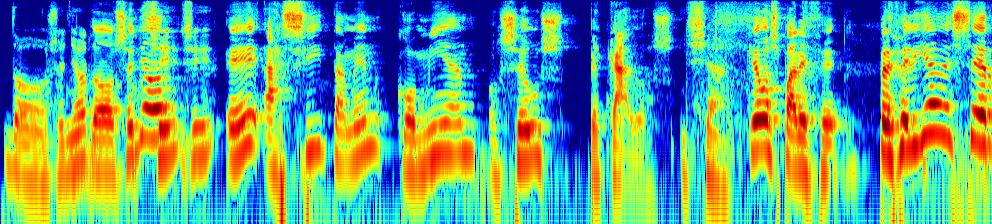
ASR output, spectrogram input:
do señor. Do señor. Sí, sí. E así tamén comían os seus pecados. Xa. Que vos parece? Prefería de ser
